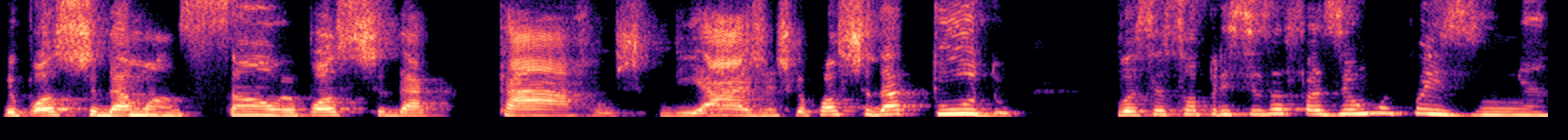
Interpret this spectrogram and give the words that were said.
Eu posso te dar mansão, eu posso te dar carros, viagens, eu posso te dar tudo. Você só precisa fazer uma coisinha.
